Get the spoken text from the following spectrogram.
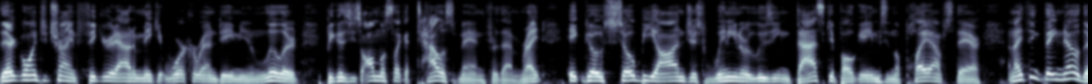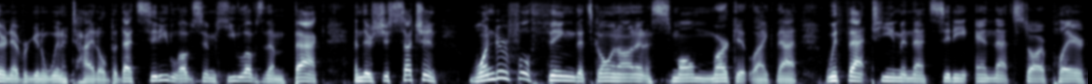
They're going to try and figure it out and make it work around Damian Lillard because he's almost like a talisman for them, right? It goes so beyond just winning or losing basketball games in the playoffs there. And I think they know they're never going to win a title, but that city loves him. He loves them back. And there's just such a wonderful thing that's going on in a small market like that with that team and that city and that star player.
